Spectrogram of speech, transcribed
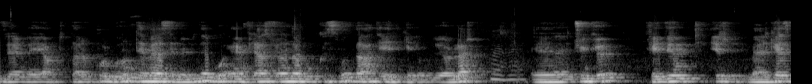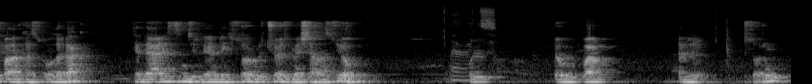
üzerine yaptıkları kurgunun temel sebebi de bu enflasyonda bu kısmı daha tehlikeli buluyorlar. E, çünkü Fed'in bir merkez bankası olarak tedarik zincirlerindeki sorunu çözme şansı yok. Evet. Sorun.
